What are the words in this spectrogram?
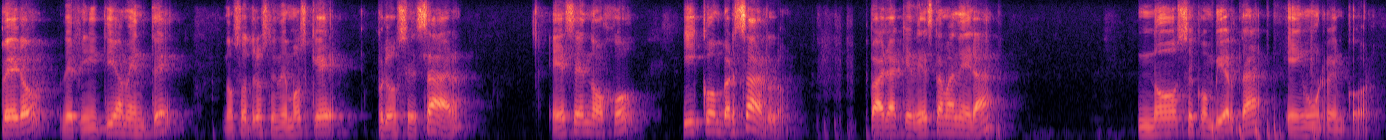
Pero definitivamente nosotros tenemos que procesar ese enojo y conversarlo para que de esta manera no se convierta en un rencor.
